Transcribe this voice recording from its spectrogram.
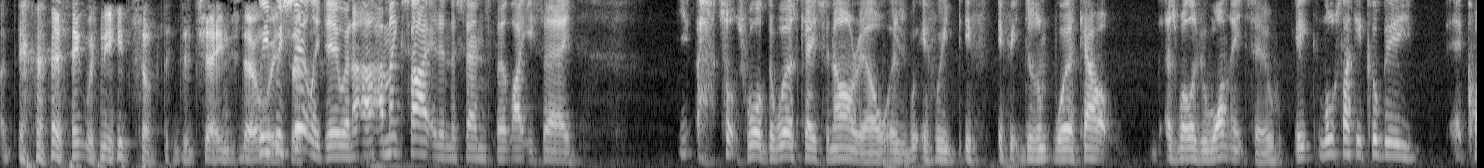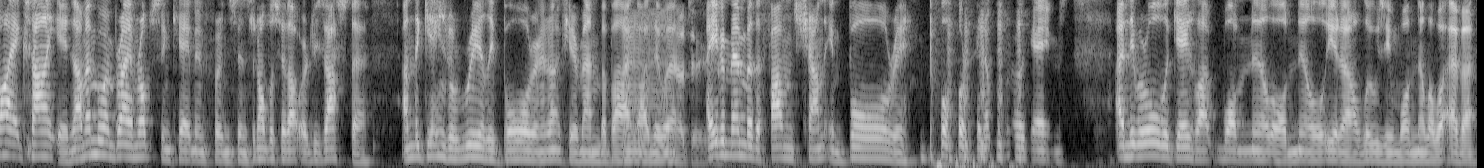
I think we need something to change, don't we? We, we so, certainly do, and I, am excited in the sense that, like you say, touch wood. The worst case scenario is if we if if it doesn't work out as well as we want it to, it looks like it could be quite exciting. I remember when Brian Robson came in, for instance, and obviously that were a disaster. and the games were really boring. I don't know if you remember back. like they Mm, were. I do, I even remember the fans chanting "boring, boring" at one of the games, and they were all the games like one 0 or nil, you know, losing one 0 or whatever.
